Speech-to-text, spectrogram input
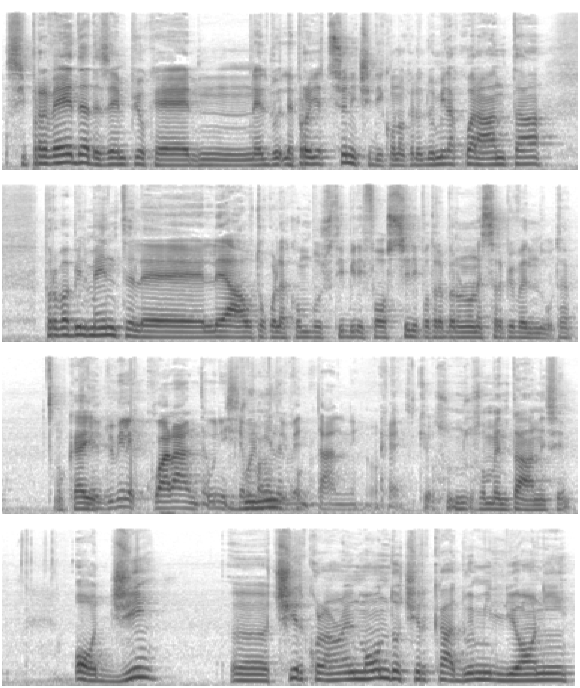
si prevede ad esempio che nel, le proiezioni ci dicono che nel 2040 probabilmente le, le, auto, quelle a combustibili fossili, potrebbero non essere più vendute. Ok? Nel 2040, quindi stiamo 2000... parlando di 20 anni. Okay. Sono, sono 20 anni, sì. Oggi eh, circolano nel mondo circa 2 milioni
